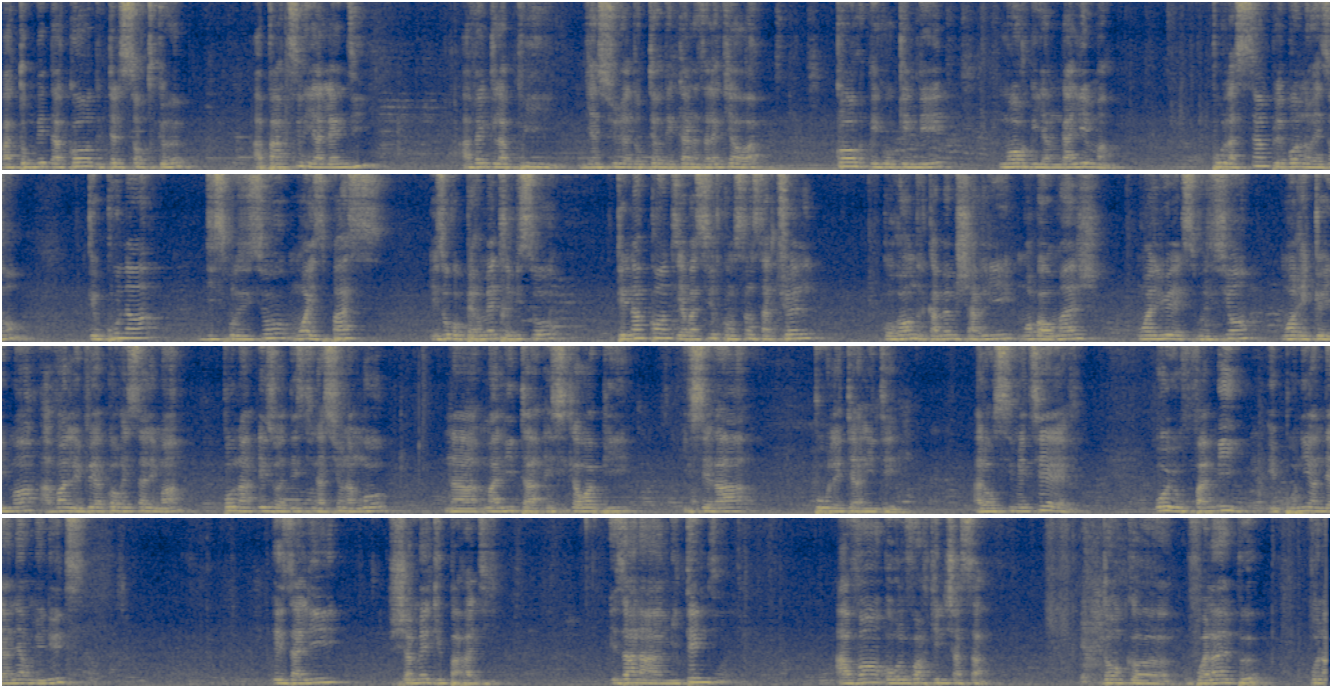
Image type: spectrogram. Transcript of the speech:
batombé d'accord de telle sorte que à partir ya lundi avec l'appui bien sûr ya docteur Dekan Nazalaki Awa, corps et Gokende, morgue pour la simple et bonne raison que pour la disposition, moi espace, ils ont permettre biso tenant compte il y a des circonstances actuelles qu'on rendre quand même Charlie moi bah hommage moi lieu exposition moi recueillement avant lever à corps et salima pour ezo destination nango na Malita et Sikawapi il sera pour l'éternité. Alors cimetière, aux famille et poni en dernière minute, Ezali, chemin du paradis. Ezana Mitendi, avant au revoir Kinshasa. Donc euh, voilà un peu pour de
